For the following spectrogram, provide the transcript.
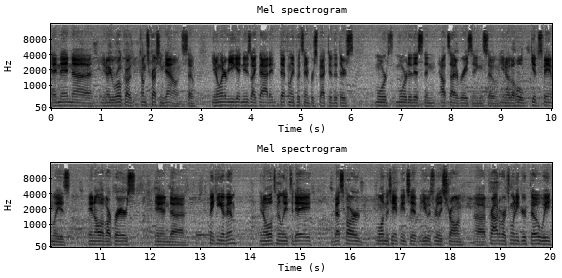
and then uh, you know your world comes crushing down. So you know whenever you get news like that, it definitely puts in perspective that there's more more to this than outside of racing. So you know the whole Gibbs family is in all of our prayers and uh, thinking of him. You know ultimately today the best car won the championship. He was really strong. Uh, proud of our 20 group though. We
